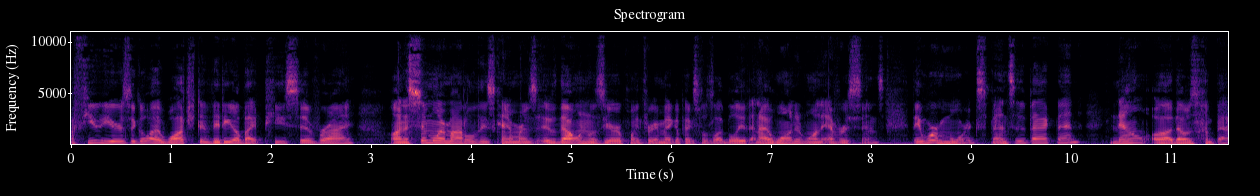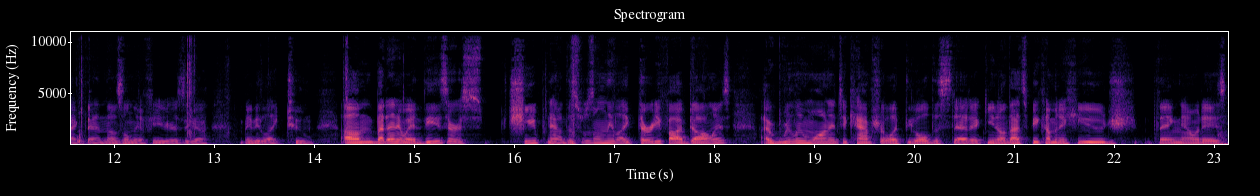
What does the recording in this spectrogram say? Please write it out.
A few years ago, I watched a video by P. Sivrai on a similar model of these cameras. It, that one was 0.3 megapixels, I believe, and I wanted one ever since. They were more expensive back then. Now, uh, that was back then. That was only a few years ago, maybe like two. Um, but anyway, these are cheap now. This was only like $35. I really wanted to capture like the old aesthetic. You know, that's becoming a huge thing nowadays,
